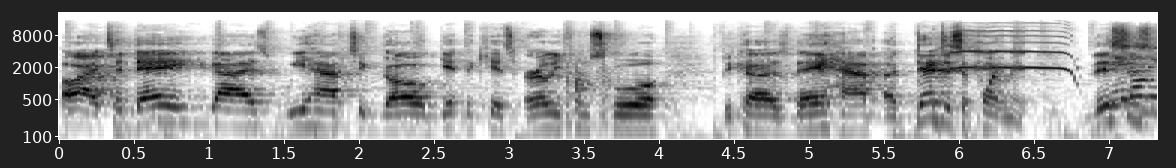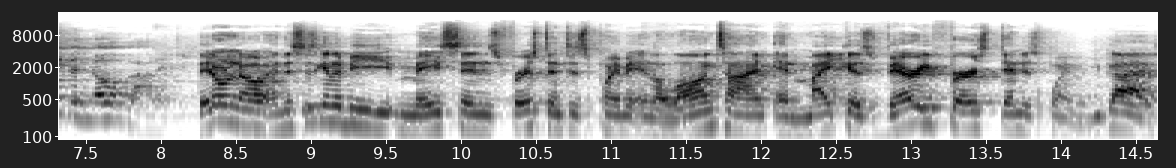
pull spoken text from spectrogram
All right, today, you guys, we have to go get the kids early from school because they have a dentist appointment. This They is don't even know about it. They don't know, and this is gonna be Mason's first dentist appointment in a long time, and Micah's very first dentist appointment. You guys,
